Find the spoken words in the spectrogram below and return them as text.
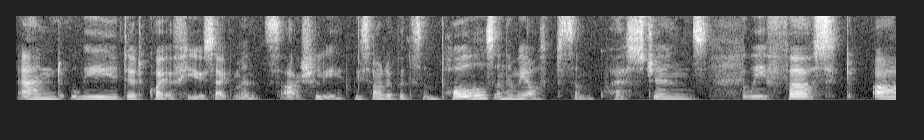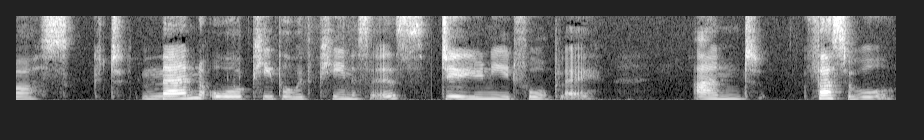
and we did quite a few segments actually. We started with some polls and then we asked some questions. We first asked men or people with penises, do you need foreplay? And first of all,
